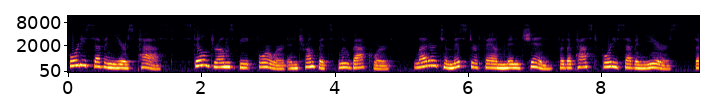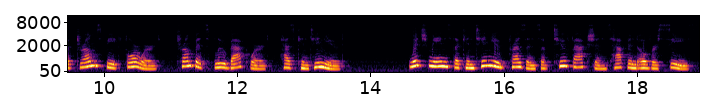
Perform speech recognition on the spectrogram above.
Forty-seven years passed, still drums beat forward and trumpets blew backward. Letter to Mr. Pham Minh Chinh For the past 47 years, the drums beat forward, trumpets blew backward, has continued. Which means the continued presence of two factions happened overseas.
